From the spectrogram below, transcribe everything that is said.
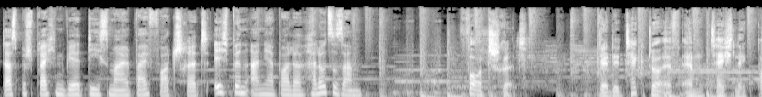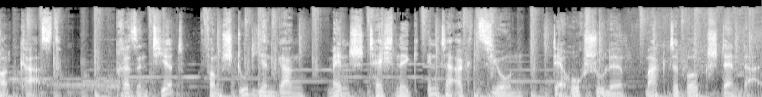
das besprechen wir diesmal bei Fortschritt. Ich bin Anja Bolle. Hallo zusammen. Fortschritt. Der Detektor FM Technik Podcast. Präsentiert vom Studiengang Mensch, Technik, Interaktion der Hochschule Magdeburg-Stendal.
